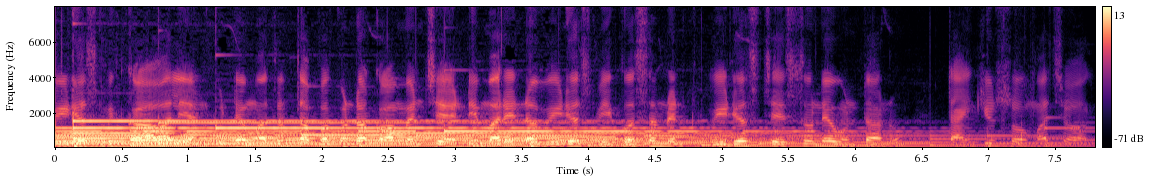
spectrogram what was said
వీడియోస్ మీకు కావాలి అనుకుంటే మాత్రం తప్పకుండా కామెంట్ చేయండి. మరెన్నో వీడియోస్ మీకోసం నేను వీడియోస్ చేస్తూనే ఉంటాను. Thank you so much all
